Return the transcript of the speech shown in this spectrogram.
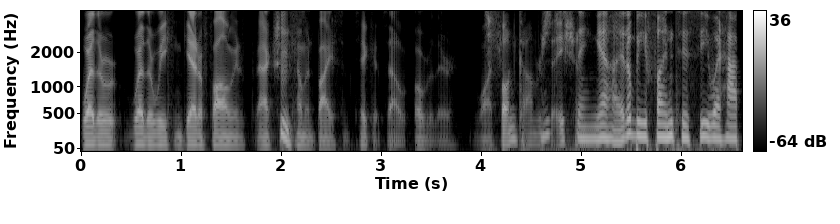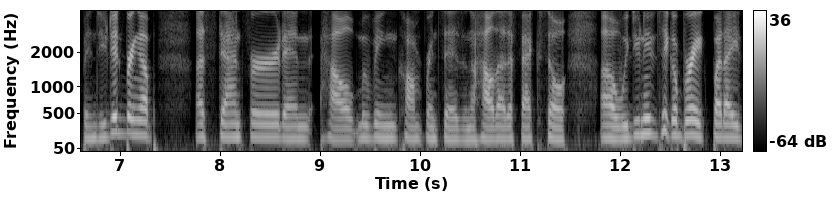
whether whether we can get a following to actually come and buy some tickets out over there. Watch. fun conversation. Yeah, it'll be fun to see what happens. You did bring up uh, Stanford and how moving conferences and how that affects. So uh, we do need to take a break, but I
